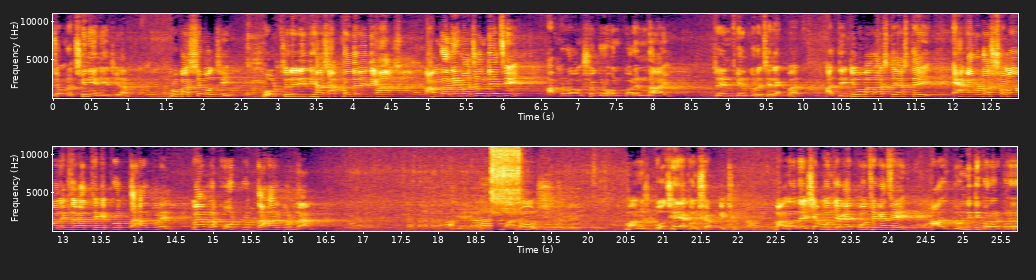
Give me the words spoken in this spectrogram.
কিছু আমরা ছিনিয়ে নিয়েছিলাম। প্রকাশ্যে বলছি, ভোট চুরির ইতিহাস আপনাদের ইতিহাস, আমরা নির্বাচন দিয়েছি। আপনারা অংশগ্রহণ করেন নাই, ট্রেন ফেল করেছেন একবার। আর দ্বিতীয়বার আসতে আসতে এগারোটার সময় অনেক জায়গা থেকে প্রত্যাহার করেন। আমরা ভোট প্রত্যাহার করলাম। মানুষ মানুষ বোঝে এখন সবকিছু। বাংলাদেশ এমন জায়গায় পৌঁছে গেছে, আজ দুর্নীতি করার কোনো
